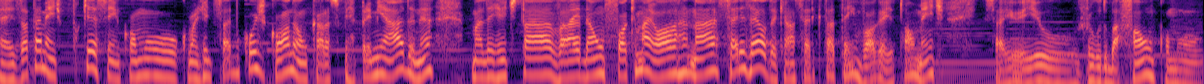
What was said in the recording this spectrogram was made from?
É, exatamente, porque assim, como, como a gente sabe, o Koji Kondo é um cara super premiado, né? Mas a gente tá, vai dar um foco maior na série Zelda, que é uma série que tá até em voga atualmente. Saiu aí o jogo do bafão, como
